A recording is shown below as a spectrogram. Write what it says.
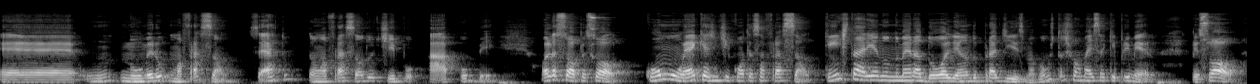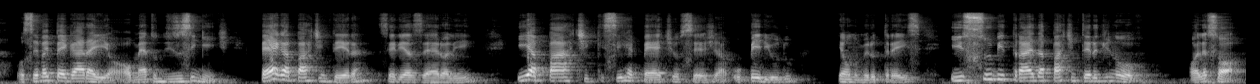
é, um número, uma fração, certo? Então, uma fração do tipo A por B. Olha só, pessoal, como é que a gente encontra essa fração? Quem estaria no numerador olhando para a dízima? Vamos transformar isso aqui primeiro. Pessoal, você vai pegar aí, ó, o método diz o seguinte, pega a parte inteira, seria zero ali, e a parte que se repete, ou seja, o período, que é o número 3, e subtrai da parte inteira de novo. Olha só,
